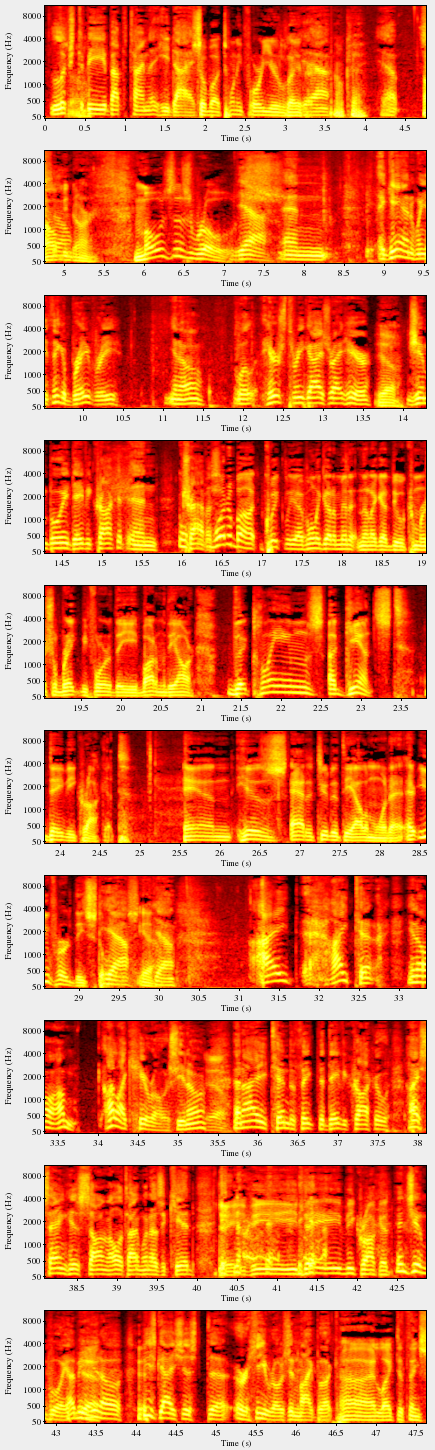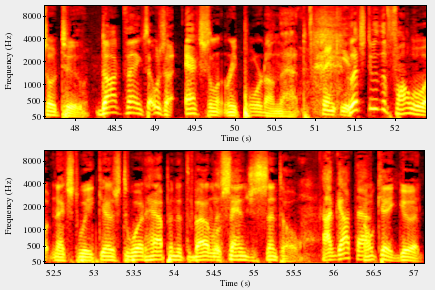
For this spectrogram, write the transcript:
looks to be about the time that he died. so about 24 years later. Yeah. Okay. yep. I'll So- be darned. Moses rose. Yeah, and again, when you think of bravery, you know, well, here's three guys right here: Yeah. Jim Bowie, Davy Crockett, and Travis. What about quickly? I've only got a minute, and then I got to do a commercial break before the bottom of the hour. The claims against Davy Crockett and his attitude at the Alamo. You've heard these stories, Yeah, yeah, I, I tend, you know, I'm. I like heroes, you know, Yeah. and I tend to think that Davy Crockett. I sang his song all the time when I was a kid. you know. Davy, Davy Crockett. and Jim Bowie. I mean, Yeah. you know, these guys just uh, are heroes in my book. I like to think so too. Doc, thanks. That was an excellent report on that. Thank you. Let's do the follow up next week as to what happened at the Battle of San Jacinto. I've got that. Okay, good.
